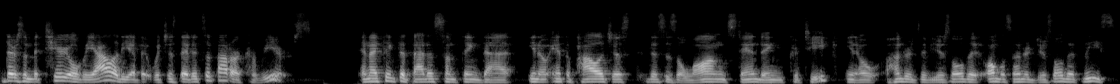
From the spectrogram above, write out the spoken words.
there's a material reality of it, which is that it's about our careers. And I think that that is something that, you know, anthropologists, this is a long standing critique, you know, hundreds of years old, almost 100 years old at least.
